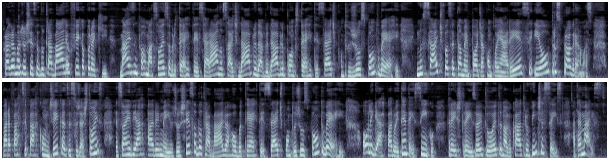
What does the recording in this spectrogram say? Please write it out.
O programa Justiça do Trabalho fica por aqui. Mais informações sobre o TRT Ceará no site www.trt7.jus.br. No site você também pode acompanhar esse e outros programas. Para participar com dicas e sugestões, é só enviar para o e-mail justiçadotrabalho@trt7.jus.br ou ligar para o 85 3388 9426. Até mais.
